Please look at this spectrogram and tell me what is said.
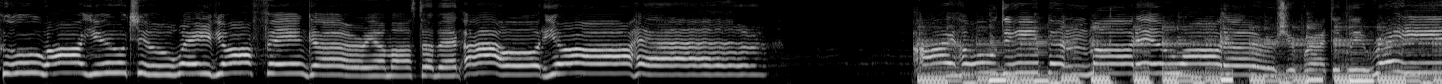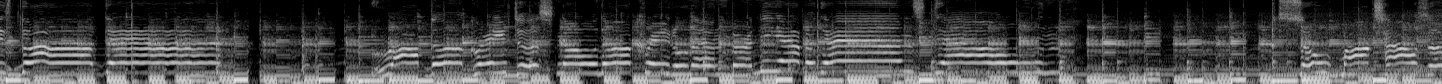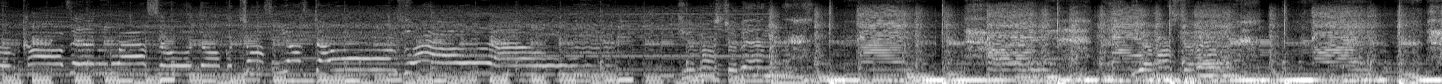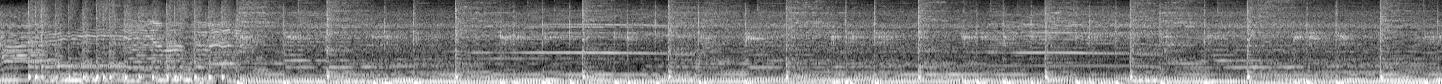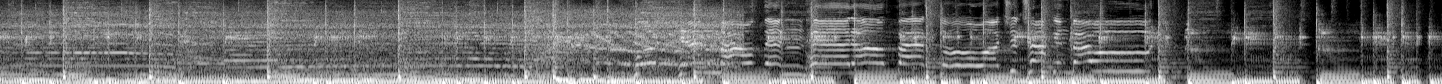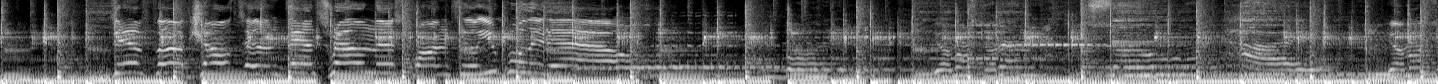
Who are you to wave your finger? You must have been out your head. I hold deep in muddy waters. You practically I've been You're my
